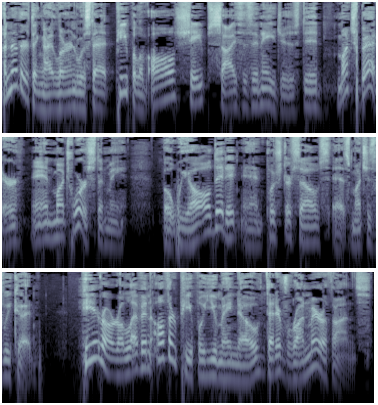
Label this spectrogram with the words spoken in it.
Another thing I learned was that people of all shapes, sizes, and ages did much better and much worse than me, but we all did it and pushed ourselves as much as we could. Here are 11 other people you may know that have run marathons.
